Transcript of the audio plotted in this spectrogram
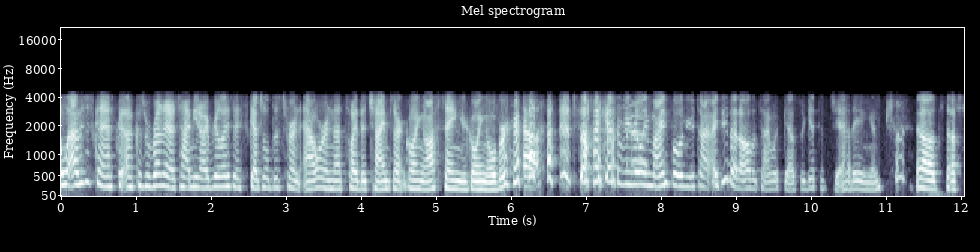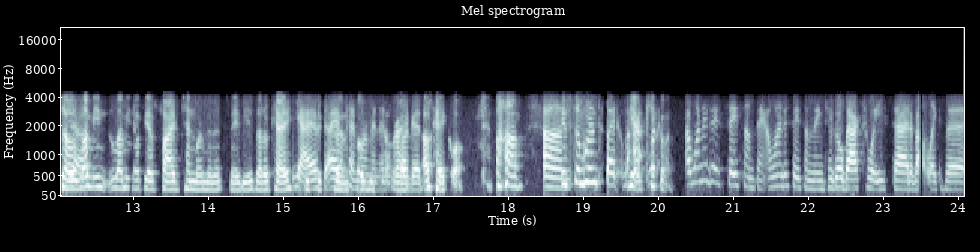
well, I was just going to ask because uh, we're running out of time. You know, I realized I scheduled this for an hour, and that's why the chimes aren't going off saying you're going over. Oh. so I got to be really mindful of your time. I do that all the time with guests. We get to chatting and and all that stuff. So yeah. let me let me know if you have five, ten more minutes, maybe. Is that okay? Yeah, I have, I have ten more minutes. Right. good. Okay, cool. Um, um, if someone, but yeah, I, keep going. I wanted to say something. I wanted to say something to go back to what you said about like the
